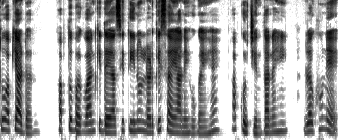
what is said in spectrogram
तो अब क्या डर? अब तो भगवान की दया से तीनों लड़के सयाने हो गए हैं। अब कोई चिंता नहीं। रघु ने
